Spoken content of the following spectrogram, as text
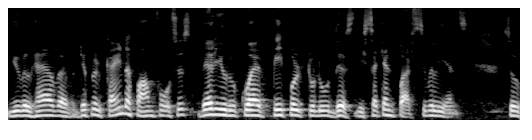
You will have a different kind of armed forces where you require people to do this, the second part, civilians. So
